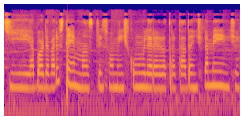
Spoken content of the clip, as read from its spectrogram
que aborda vários temas, principalmente como a mulher era tratada antigamente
